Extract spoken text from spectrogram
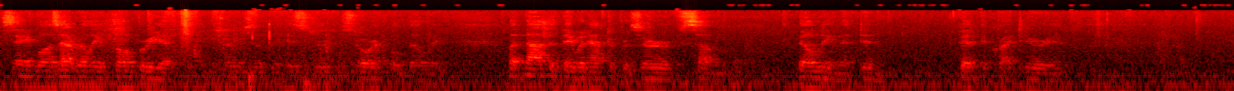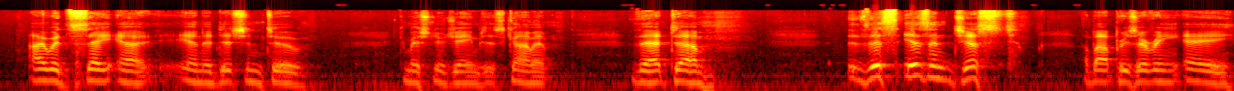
saying, well, is that really appropriate in terms of the history, historical building? But not that they would have to preserve some building that didn't fit the criteria. I would say, uh, in addition to Commissioner James's comment, that um, this isn't just about preserving a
